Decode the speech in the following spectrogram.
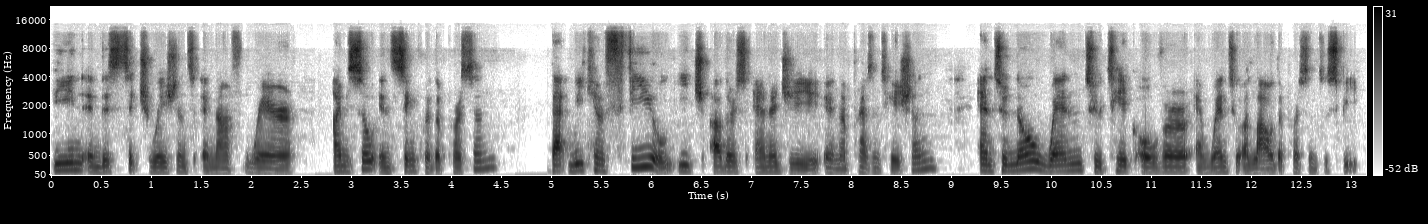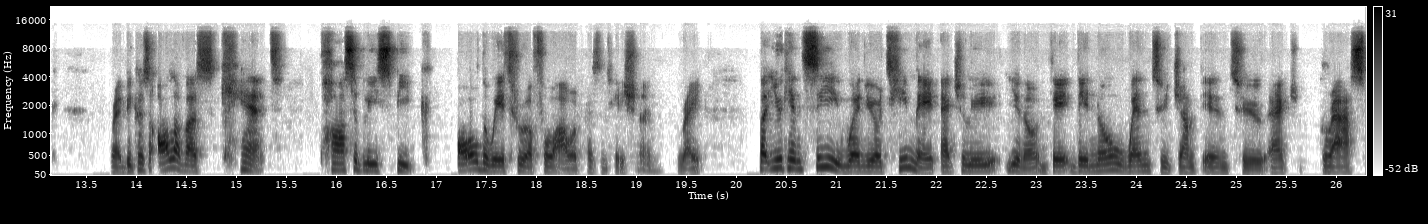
been in these situations enough where i'm so in sync with a person that we can feel each other's energy in a presentation and to know when to take over and when to allow the person to speak right? Because all of us can't possibly speak all the way through a four hour presentation, right? But you can see when your teammate actually, you know, they, they know when to jump in to act, grasp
